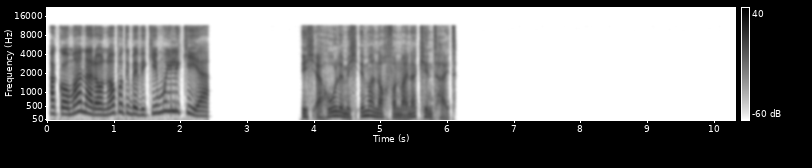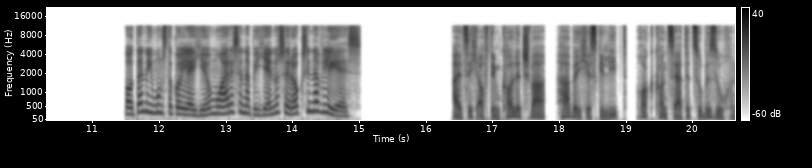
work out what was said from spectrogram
Ακόμα αναρώνω από την παιδική μου ηλικία. Ich erhole mich immer noch von meiner Kindheit. Όταν ήμουν στο κολέγιο μου άρεσε να πηγαίνω σε ροκ συναυλίες. Als ich auf dem College war, habe ich es geliebt, Rockkonzerte zu besuchen.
